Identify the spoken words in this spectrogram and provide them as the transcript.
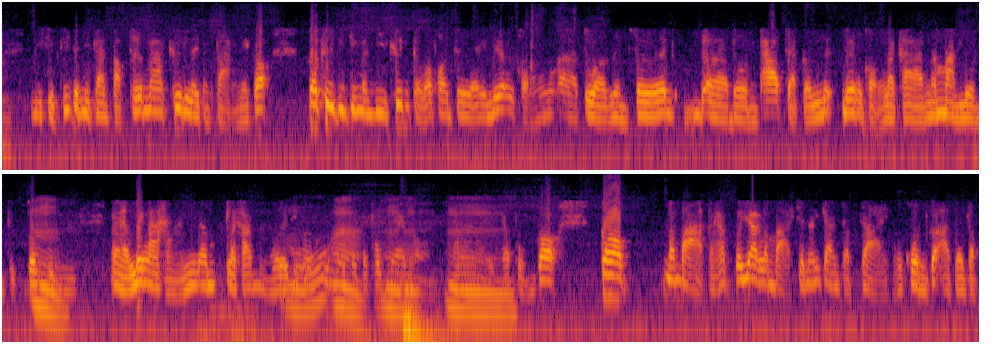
อืมมีสิทธิ์ที่จะมีการปรับเพิ่มมากขึ้นอะไรต่างๆเนี่ยก็ ก็คือจริงๆมันดีขึ้นแต่ว่าพอเจอไอ้เรื่องของเอ่อตัวเงินเฟ้อเอ่อโดนภาพจากเรื่องของราคาน้ำมันรวมถึงต้นทุนอืมเอ่อเรื่องอาหารน้ำราคาหมูอะไรที่หมูมันมันจะกระทบแน่นอนอืมใช่ครับผมก็ก็ลำบากนะครับ ก็ยากลำบากฉะนั้นการจับจ่ายของคนก็อาจจะจับ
